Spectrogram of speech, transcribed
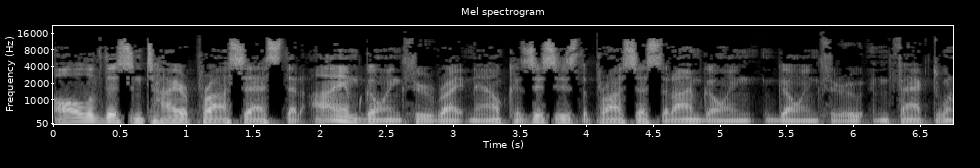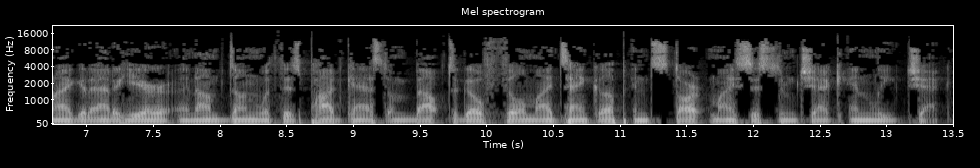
all of this entire process that I am going through right now, because this is the process that I'm going going through. In fact, when I get out of here and I'm done with this podcast, I'm about to go fill my tank up and start my system check and leak check.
